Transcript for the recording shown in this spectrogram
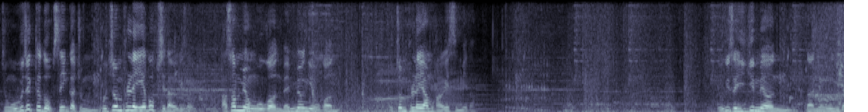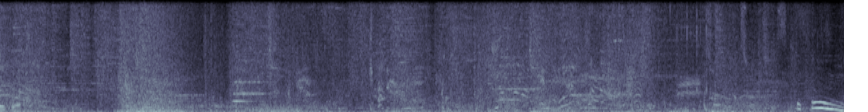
지금 오브젝트도 없으니까 좀 고점 플레이 해봅시다 여기서. 다섯 명 오건 몇 명이 오건 고점 플레이 한번 가겠습니다. 여기서 이기면 난 영웅이 될 거야. 호호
